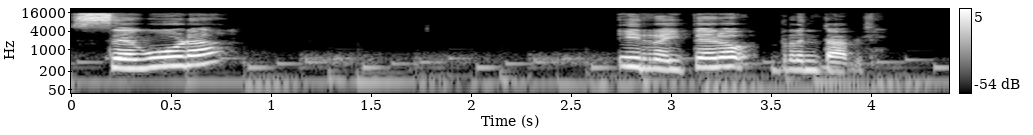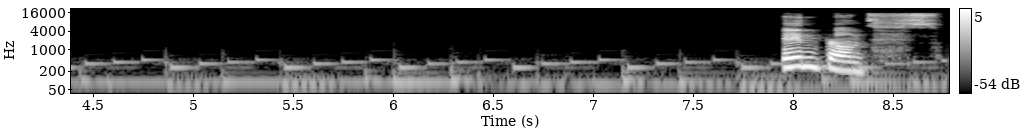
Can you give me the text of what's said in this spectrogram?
segura y reitero, rentable. Entonces,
